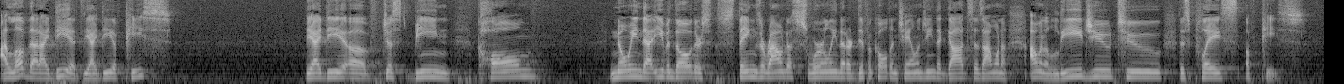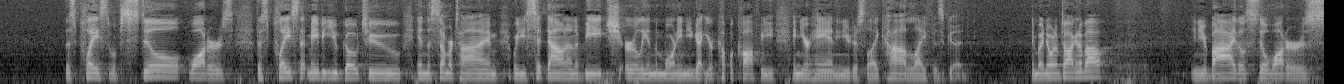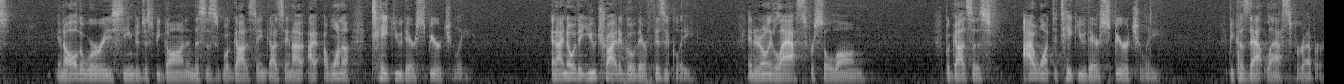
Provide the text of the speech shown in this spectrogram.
I love that idea. It's the idea of peace, the idea of just being calm, knowing that even though there's things around us swirling that are difficult and challenging, that God says, I want to I wanna lead you to this place of peace this place of still waters, this place that maybe you go to in the summertime where you sit down on a beach early in the morning, you got your cup of coffee in your hand, and you're just like, ah, life is good. Anybody know what I'm talking about? And you're by those still waters, and all the worries seem to just be gone. And this is what God is saying. God's saying, I, I, I want to take you there spiritually. And I know that you try to go there physically and it only lasts for so long. But God says, I want to take you there spiritually because that lasts forever.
